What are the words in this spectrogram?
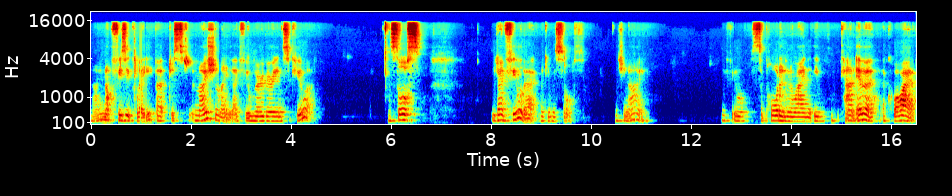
Know, not physically, but just emotionally, they feel very, very insecure. The source, you don't feel that when you're with source, as you know. You feel supported in a way that you can't ever acquire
